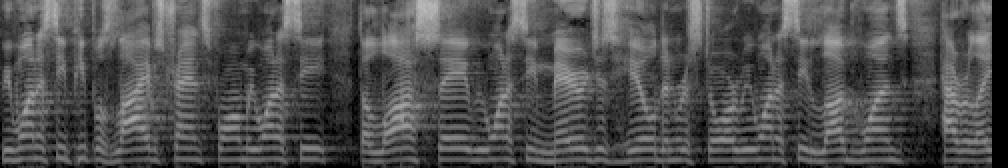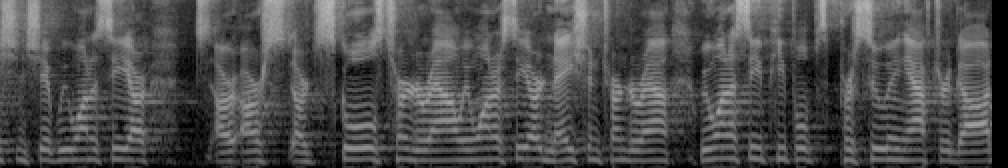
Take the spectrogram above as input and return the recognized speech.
We want to see people's lives transformed. We want to see the lost saved. We want to see marriages healed and restored. We want to see loved ones have relationship. We want to see our, our, our, our schools turned around. We want to see our nation turned around. We want to see people pursuing after God.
